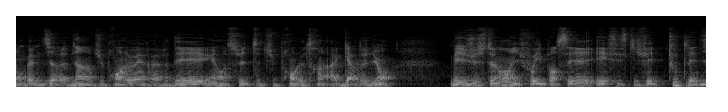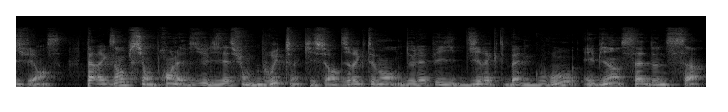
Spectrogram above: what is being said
on va me dire, eh bien, tu prends le RRD et ensuite tu prends le train à Gare de Lyon. Mais justement, il faut y penser et c'est ce qui fait toute la différence. Par exemple, si on prend la visualisation brute qui sort directement de l'API DirectBan Guru, eh bien ça donne ça.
